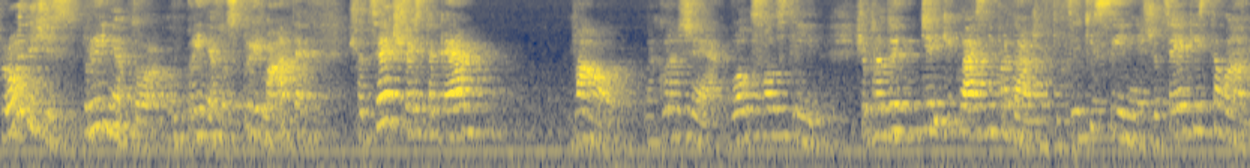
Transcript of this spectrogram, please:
Продажі сприйнято, ну, прийнято сприймати, що це щось таке вау, на кураже, Волкс Street, що продають тільки класні продажники, тільки сильні, що це якийсь талант.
